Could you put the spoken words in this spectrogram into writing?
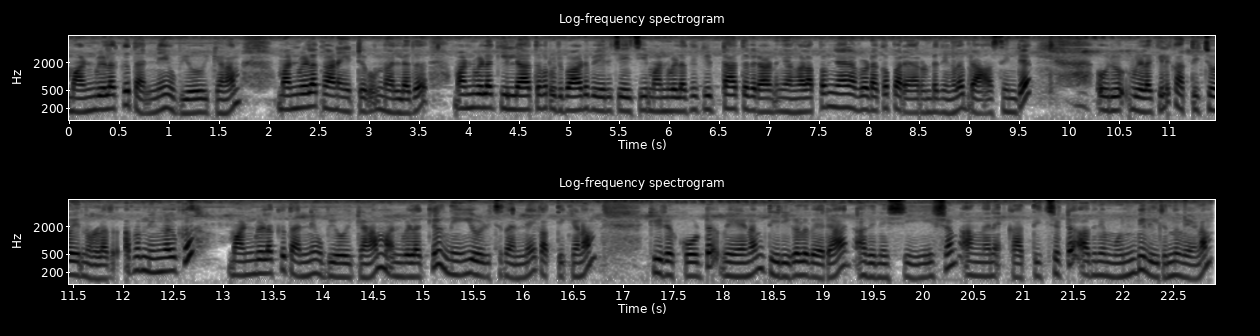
മൺവിളക്ക് തന്നെ ഉപയോഗിക്കണം. മൺവിളക്കാണ് ഏറ്റവും നല്ലത്. മൺവിളക്കില്ലാത്തവർ ഒരുപാട് പേര് ചേച്ചി മൺവിളക്ക് കിട്ടാത്തവരാണ് ഞങ്ങൾ. അപ്പം ഞാൻ അവരോടൊക്കെ പറയാറുണ്ട് നിങ്ങൾ ബ്രാസിന്റെ ഒരു വിളക്കിൽ കത്തിച്ചോ എന്നുള്ളത്. അപ്പം നിങ്ങൾക്ക് മൺവിളക്ക് തന്നെ ഉപയോഗിക്കണം. മൺവിളക്കിൽ നെയ്യ് ഒഴിച്ച് തന്നെ കത്തിക്കണം. കിഴക്കോട്ട് വേണം തിരികൾ വരാൻ. അതിന് ശേഷം അങ്ങനെ കത്തിച്ചിട്ട് അതിന് മുൻപിലിരുന്ന് വേണം.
